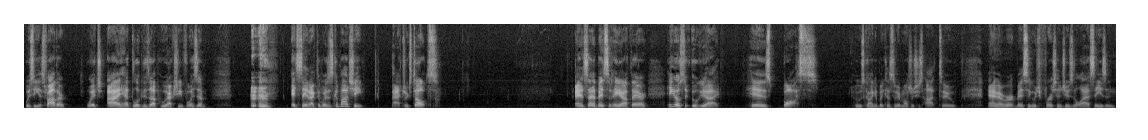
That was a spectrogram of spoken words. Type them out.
We see his father, which I had to look this up who actually voiced him. it's same actor voice as Kenpachi, Patrick Seitz. And instead of basically hanging out there, he goes to Ugai, his boss, who's kind of like a big sister. Also, she's hot too. And I remember basically when she first introduced in the last season,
